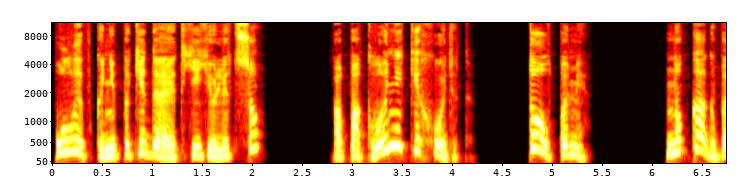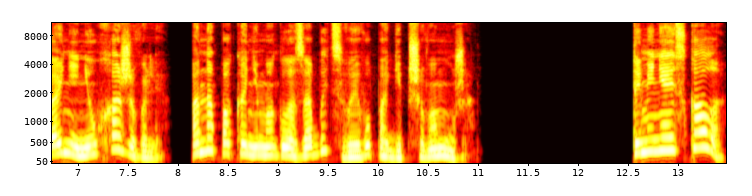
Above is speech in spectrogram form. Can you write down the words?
Улыбка не покидает ее лицо, а поклонники ходят толпами. Но как бы они ни ухаживали, она пока не могла забыть своего погибшего мужа. «Ты меня искала?»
